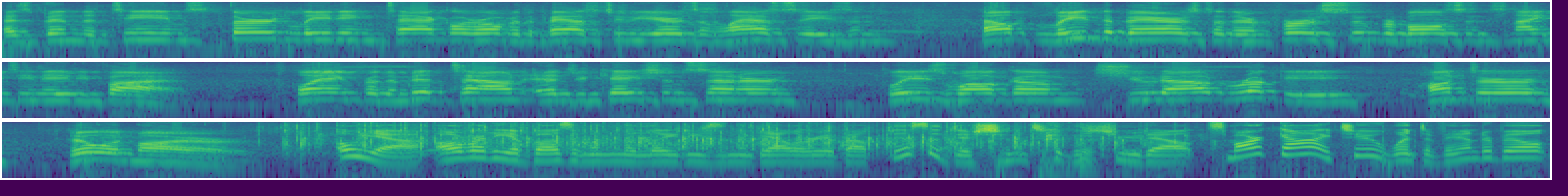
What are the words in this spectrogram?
has been the team's third leading tackler over the past two years and last season helped lead the Bears to their first Super Bowl since 1985. Playing for the Midtown Education Center, please welcome shootout rookie Hunter Hillenmeyer. Oh yeah, already a buzz among the ladies in the gallery about this addition to the shootout. Smart guy too. Went to Vanderbilt.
